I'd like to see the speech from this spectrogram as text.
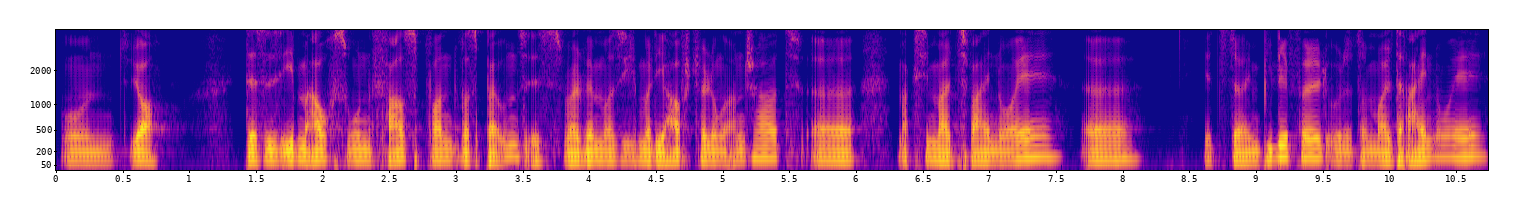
Und ja, das ist eben auch so ein Faustpfand, was bei uns ist, weil wenn man sich mal die Aufstellung anschaut, äh, maximal zwei neue, äh, jetzt da in Bielefeld oder dann mal drei neue,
